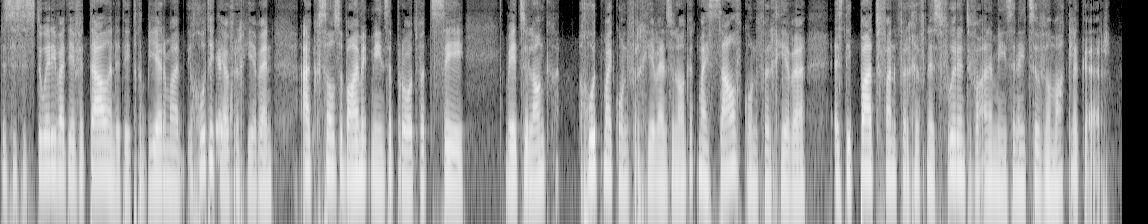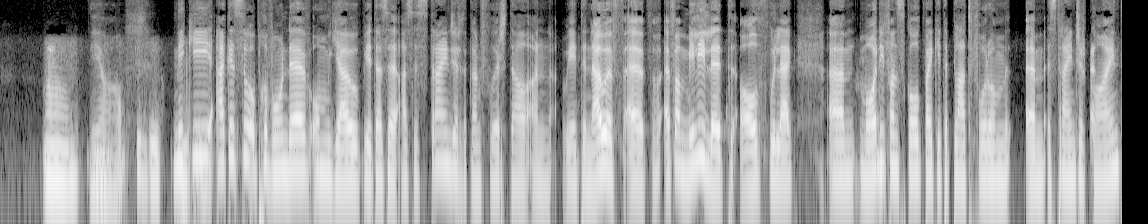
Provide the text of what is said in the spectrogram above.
dis is 'n storie wat jy vertel en dit het gebeur, maar God het jou ja. vergewe en ek sal so baie met mense praat wat sê weet solank God my kon vergewe en solank ek myself kon vergewe, is die pad van vergifnis vorentoe vir ander mense net soveel makliker. Mm, ja. Absoluut. Nikki, ek is so opgewonde om jou weet as 'n as 'n stranger te kan voorstel aan weet nou 'n 'n familielid al voel ek. Ehm um, Madi van Skalkwyk het 'n platform ehm um, a stranger kind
